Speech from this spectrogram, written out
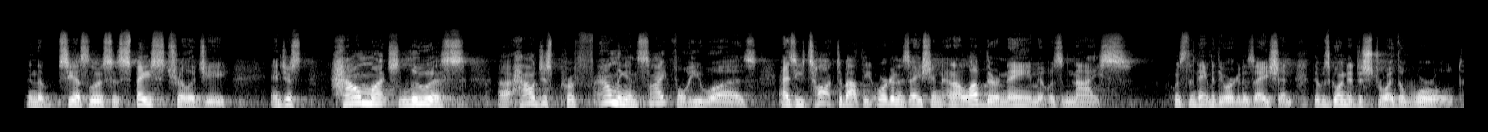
in the C.S. Lewis's space trilogy, and just how much Lewis, uh, how just profoundly insightful he was as he talked about the organization. And I love their name. It was Nice. Was the name of the organization that was going to destroy the world.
